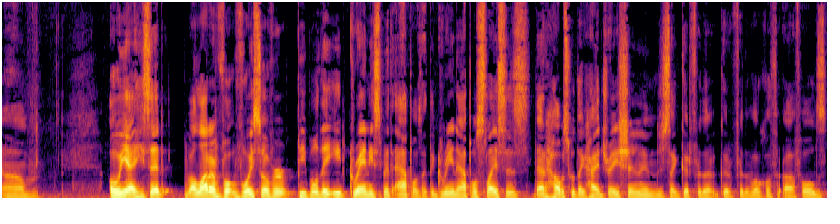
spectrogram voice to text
Um, oh yeah, he said a lot of vo- voiceover people they eat Granny Smith apples, like the green apple slices. That helps with like hydration and just like good for the good for the vocal uh, folds.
